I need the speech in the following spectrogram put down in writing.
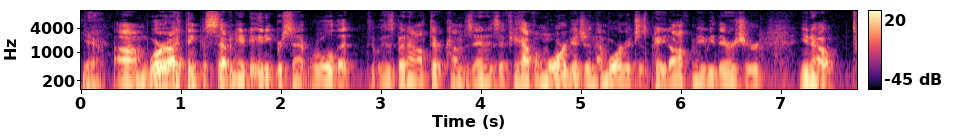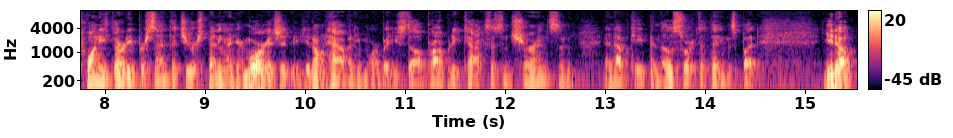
Yeah. Um, where I think the 70 to 80 percent rule that has been out there comes in is if you have a mortgage and that mortgage is paid off, maybe there's your, you know, 20, 30 percent that you were spending on your mortgage that you don't have anymore, but you still have property taxes, insurance, and, and upkeep and those sorts of things. But, you know,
